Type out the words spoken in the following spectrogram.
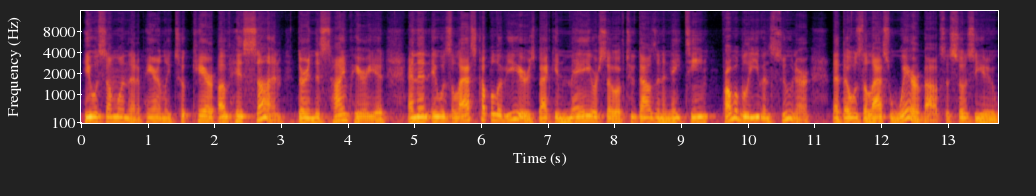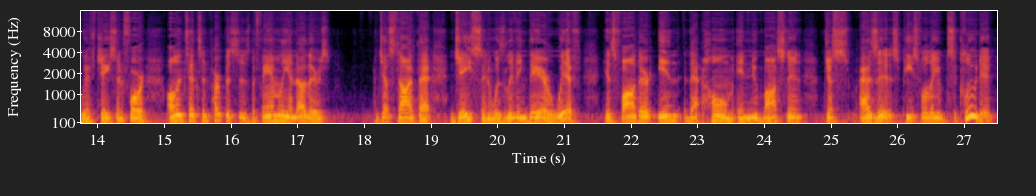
He was someone that apparently took care of his son during this time period. And then it was the last couple of years, back in May or so of 2018, probably even sooner, that that was the last whereabouts associated with Jason. For all intents and purposes, the family and others just thought that Jason was living there with his father in that home in New Boston just as is, peacefully secluded,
